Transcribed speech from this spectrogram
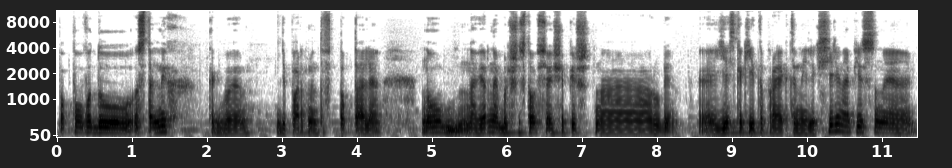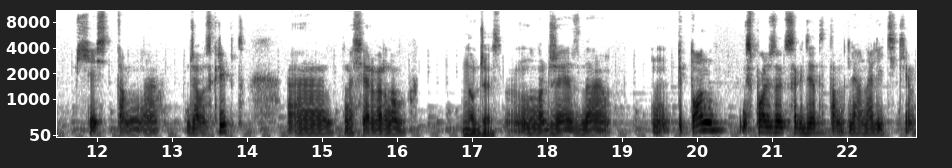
По поводу остальных, как бы, департаментов Toptal, ну, наверное, большинство все еще пишет на Ruby. Э, есть какие-то проекты на Elixir написанные, есть там на JavaScript, э, на серверном. Node.js. Ну, Node.js, да. Python используется где-то там для аналитики.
